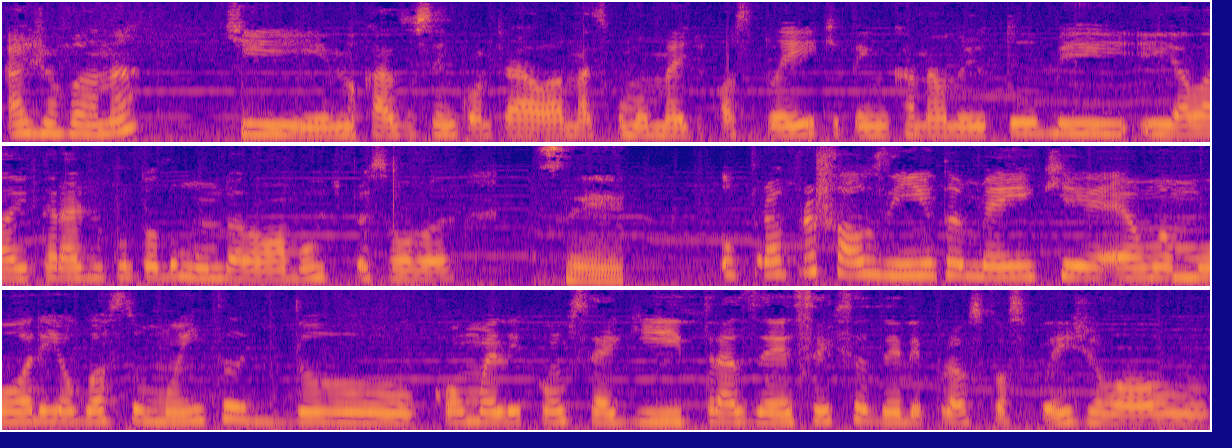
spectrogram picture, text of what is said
a Giovanna, que no caso você encontra ela mais como Mad Cosplay, que tem um canal no YouTube e ela interage com todo mundo, ela é um amor de pessoa. Sim. O próprio Falzinho também, que é um amor, e eu gosto muito do como ele consegue trazer a essência dele para os cosplays de LOL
